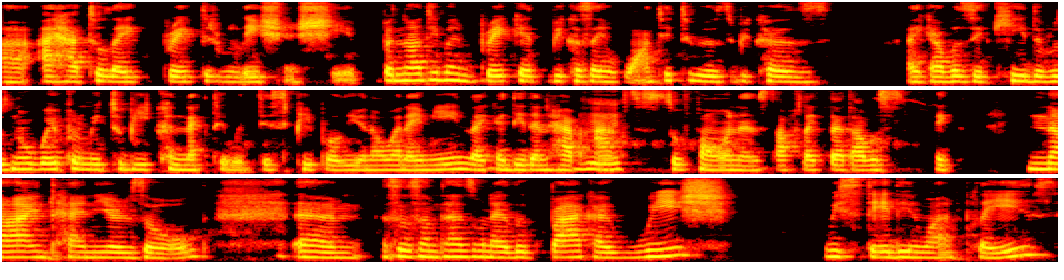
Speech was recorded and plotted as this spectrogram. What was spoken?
uh, I had to like break the relationship, but not even break it because I wanted to. It was because like I was a kid, there was no way for me to be connected with these people. You know what I mean? Like I didn't have mm-hmm. access to phone and stuff like that. I was like nine, ten years old. Um, so sometimes when I look back, I wish we stayed in one place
